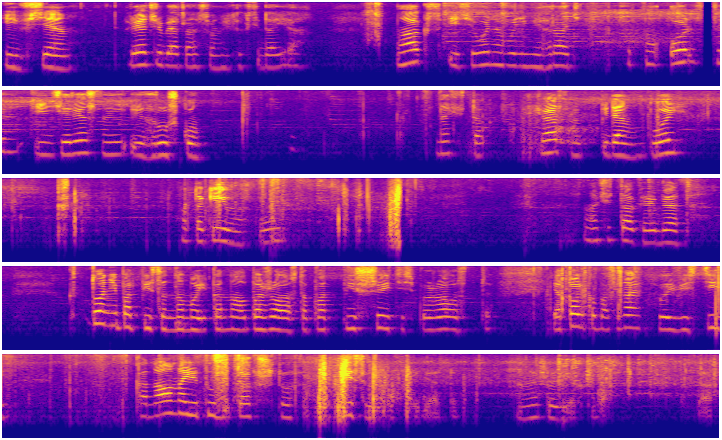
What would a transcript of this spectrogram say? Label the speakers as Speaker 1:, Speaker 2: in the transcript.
Speaker 1: И всем привет, ребята, с вами как всегда я, Макс, и сегодня будем играть в одну очень интересную игрушку. Значит так, сейчас мы підемо в бой. Вот такие у нас бой. Значит так, ребят, кто не подписан на мой канал, пожалуйста, подпишитесь, пожалуйста. Я только начинаю вести канал на ютубе, так что подписывайтесь, ребята. А мы поехали. Так.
